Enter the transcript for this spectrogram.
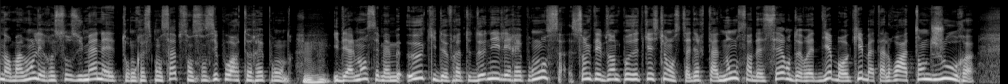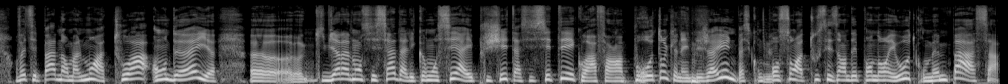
normalement, les ressources humaines et ton responsable sont censés pouvoir te répondre. Mhm. Idéalement, c'est même eux qui devraient te donner les réponses sans que tu aies besoin de poser de questions. C'est-à-dire que tu annonces un décès, on devrait te dire, bon, ok, bah, tu as le droit à tant de jours. En fait, c'est pas normalement à toi, en deuil, euh, qui vient d'annoncer ça, d'aller commencer à éplucher ta CCT, quoi. Enfin, pour autant qu'il y en ait déjà une, parce qu'en pensant à tous ces indépendants et autres qui n'ont même pas à ça.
